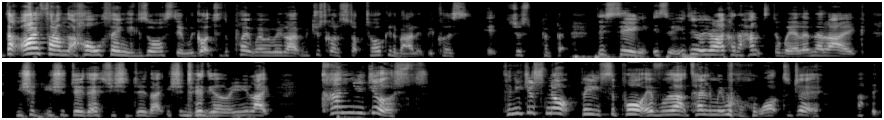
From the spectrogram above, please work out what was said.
that i found that whole thing exhausting. We got to the point where we were like we just got to stop talking about it because it's just this thing is like on a hamster wheel and they're like you should you should do this you should do that you should do the other and you're like can you just can you just not be supportive without telling me what to do? Like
